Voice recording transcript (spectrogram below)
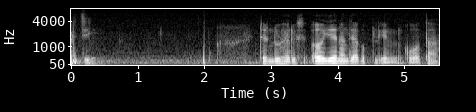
Anjing. Dan lu harus oh iya nanti aku beliin kuota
